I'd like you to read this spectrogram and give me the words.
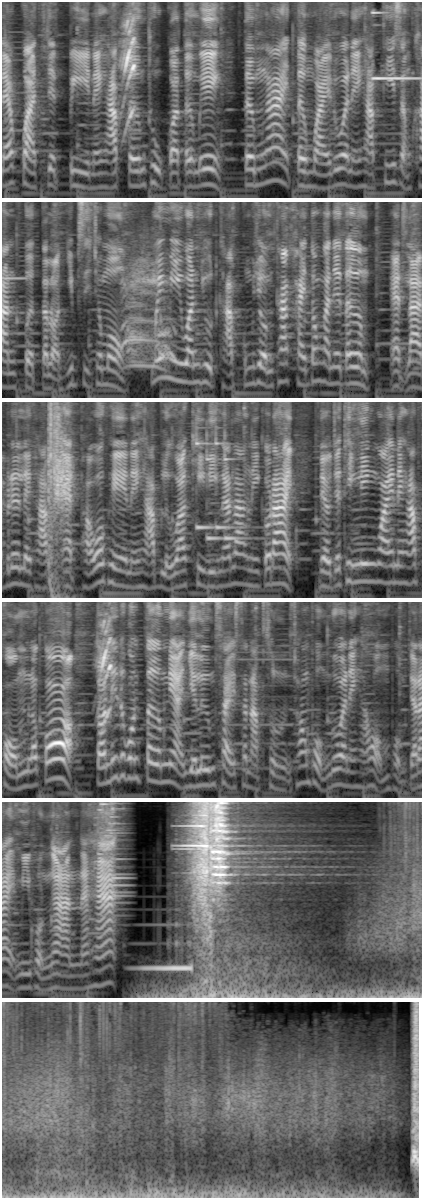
แล้วกว่า 7 ปีนะครับ เติมถูกกว่าเติมเอง เติมง่าย เติมไวด้วยนะครับ ที่สำคัญเปิดตลอด 24 ชั่วโมง ไม่มีวันหยุดครับ คุณผู้ชม ถ้าใครต้องการจะเติม แอดไลน์ไปได้เลยครับ แอด Power Play นะครับ หรือว่าคลิกลิงก์ด้านล่างนี้ก็ได้ เดี๋ยวจะทิ้งลิงก์ไว้นะครับผม แล้วก็ตอนที่ทุกคนเติมเนี่ยอย่าลืมใส่สนับสนุนช่องผมด้วยนะครับผม ผมจะได้มีผลงานนะฮะ นะ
